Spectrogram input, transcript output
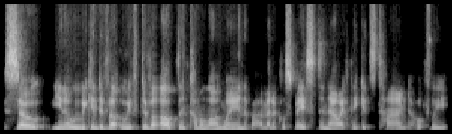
so you know, we can develop. We've developed and come a long way in the biomedical space, and now I think it's time to hopefully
